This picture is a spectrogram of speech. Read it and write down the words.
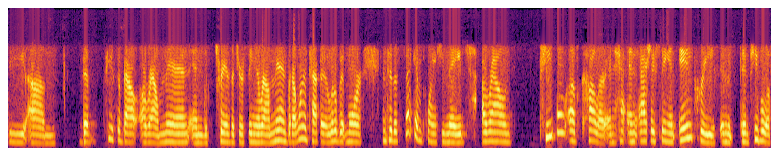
the um, the piece about around men and with trends that you're seeing around men, but I want to tap it a little bit more into the second point you made around people of color and ha- and actually seeing an increase in in people of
